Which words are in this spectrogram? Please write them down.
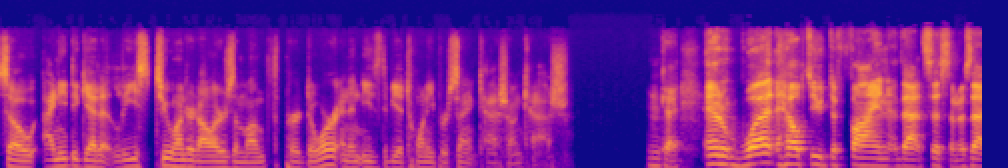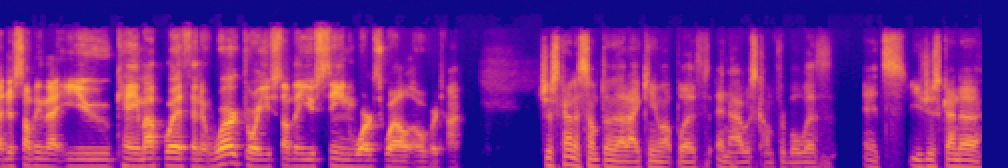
So I need to get at least two hundred dollars a month per door, and it needs to be a twenty percent cash on cash. Okay. And what helped you define that system? Is that just something that you came up with and it worked, or you something you've seen works well over time? Just kind of something that I came up with and I was comfortable with. It's you just kind of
